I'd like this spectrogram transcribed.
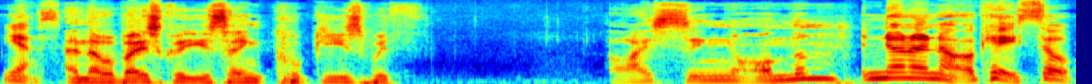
Yes. and they were basically you're saying cookies with icing on them. No, no, no. Okay, so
